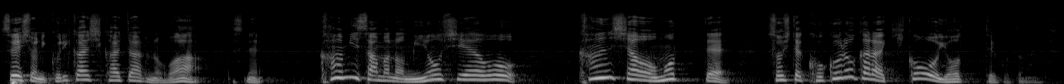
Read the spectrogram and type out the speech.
聖書に繰り返し書いてあるのはですね神様の見教えを感謝を持ってそして心から聞こうよっていうことなんです。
